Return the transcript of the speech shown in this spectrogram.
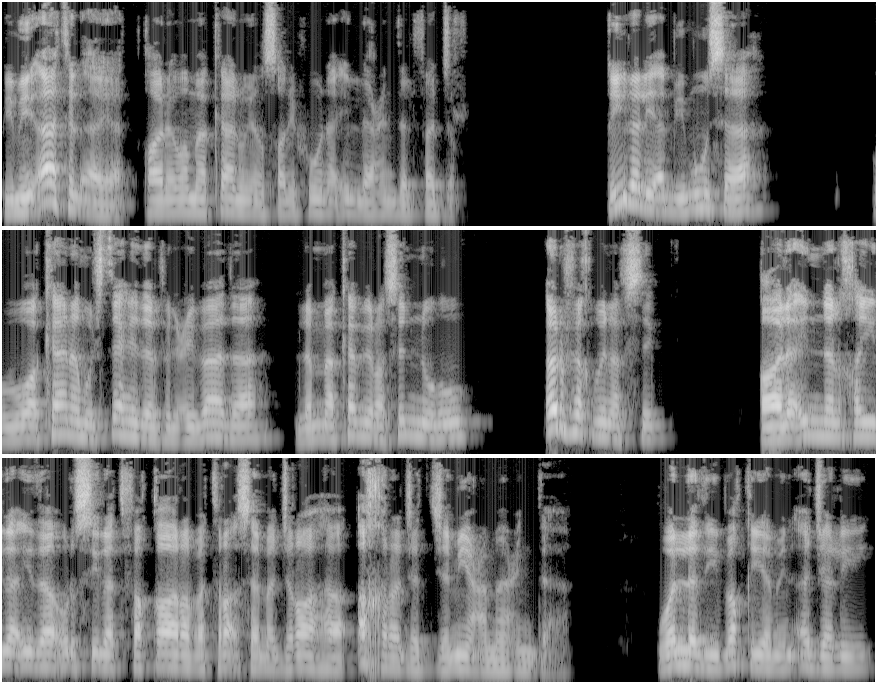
بمئات الآيات قال وما كانوا ينصرفون إلا عند الفجر قيل لأبي موسى وكان مجتهدا في العبادة لما كبر سنه أرفق بنفسك قال إن الخيل إذا أرسلت فقاربت رأس مجراها أخرجت جميع ما عندها والذي بقي من أجلي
